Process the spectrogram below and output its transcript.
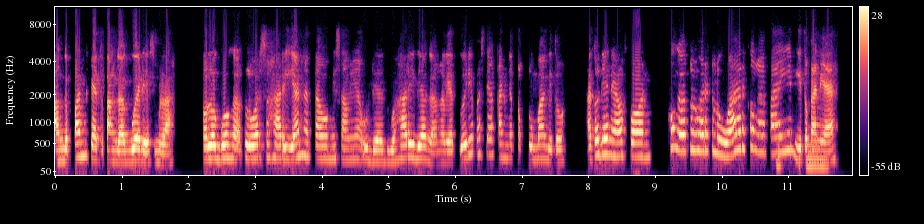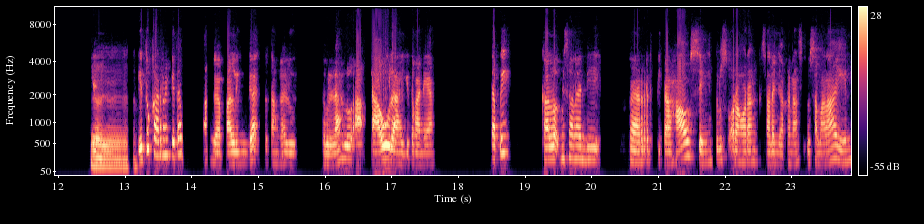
anggapan kayak tetangga gue deh sebelah kalau gue nggak keluar seharian atau misalnya udah dua hari dia nggak ngeliat gue dia pasti akan ngetok rumah gitu atau dia nelpon kok nggak keluar keluar kok ngapain gitu kan Hmm. ya ya ya ya. itu karena kita tetangga paling nggak tetangga lu sebelah lu ah, tahu lah gitu kan ya tapi kalau misalnya di vertical housing terus orang-orang saling nggak kenal satu sama lain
